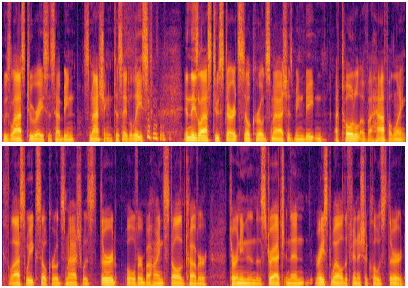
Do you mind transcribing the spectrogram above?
whose last two races have been smashing, to say the least. In these last two starts, Silk Road Smash has been beaten a total of a half a length. Last week, Silk Road Smash was third over behind stalled cover, turning into the stretch, and then raced well to finish a close third.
